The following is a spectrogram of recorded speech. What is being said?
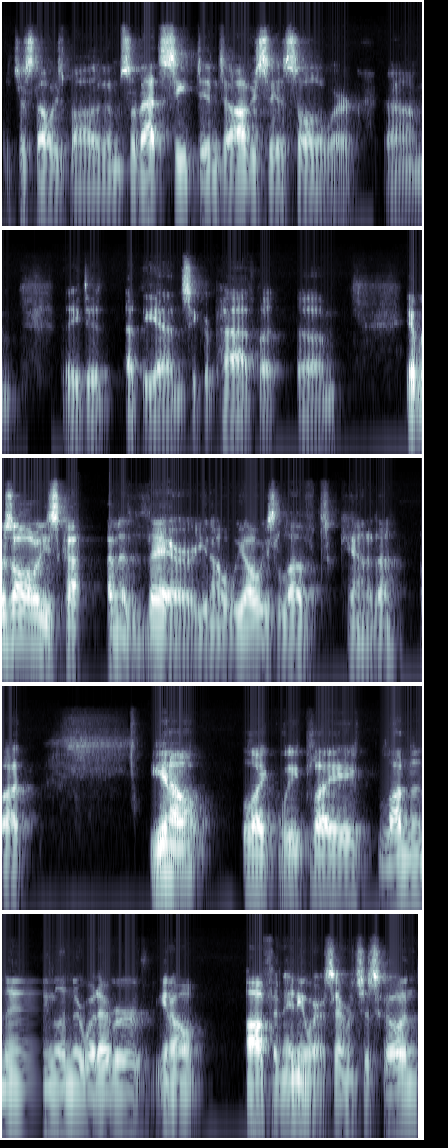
it just always bothered them so that seeped into obviously a solo work. Um, they did at the end secret path but um, it was always kind of there you know. We always loved canada but you know like we play london england or whatever you know often anywhere san francisco and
